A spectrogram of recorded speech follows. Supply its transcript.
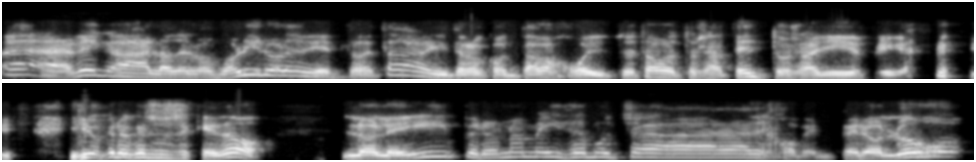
ah, venga, lo de los molinos de viento y tal, y te lo contaba, joder, tú estabas todos atentos allí. y yo creo que eso se quedó. Lo leí, pero no me hice mucha de joven, pero luego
